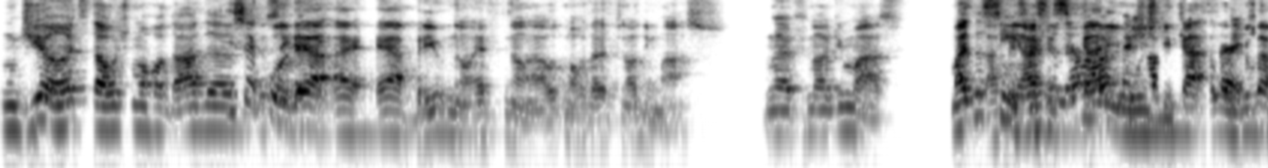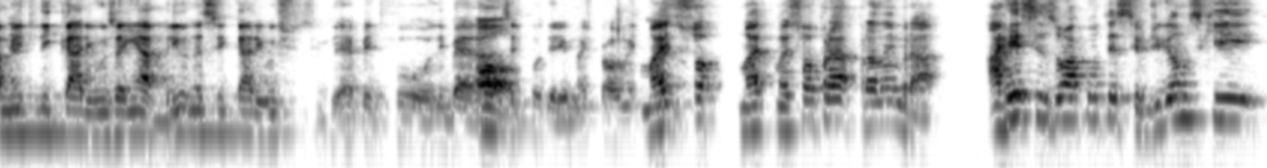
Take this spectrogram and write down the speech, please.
um dia antes da última rodada. Isso é quando? É, é, é, abril? Não, é, não, a última rodada é final de março. Não, é final de março. Mas assim, a esse Cariús, que, o julgamento né? de Cariús é em abril, né? Se Cariús, de repente, for liberado, oh, ele poderia, mas provavelmente. Mas só, mas, mas só para lembrar, a rescisão aconteceu. Digamos que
